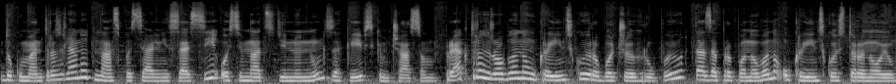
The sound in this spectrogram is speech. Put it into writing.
Документ розглянуть на спеціальній сесії о 17.00 за київським часом. Проект розроблено українською робочою групою та запропоновано українською стороною.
